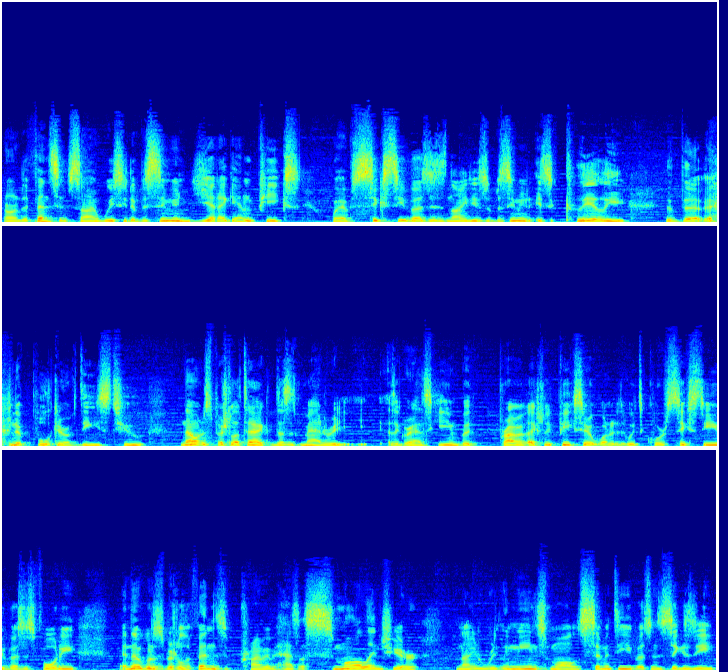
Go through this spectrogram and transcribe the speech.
And on the defensive side, we see the Passimian yet again peaks. We have 60 versus 90, so Passimian is clearly the, the bulkier of these two. Now on the special attack doesn't matter as a grand scheme, but Primeape actually peaks here with core 60 versus 40, and then of course special defense, Primeape has a small edge here, and I really mean small, 70 versus 60,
